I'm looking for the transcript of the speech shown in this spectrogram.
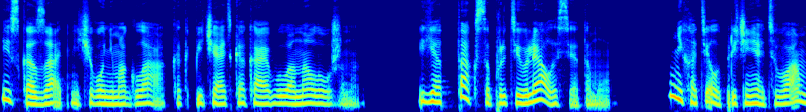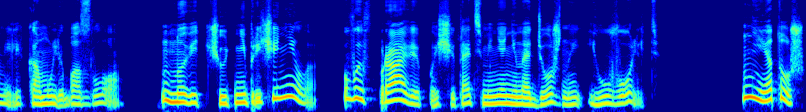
и сказать ничего не могла, как печать какая была наложена. Я так сопротивлялась этому. Не хотела причинять вам или кому-либо зло. Но ведь чуть не причинила. Вы вправе посчитать меня ненадежной и уволить. Нет уж,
